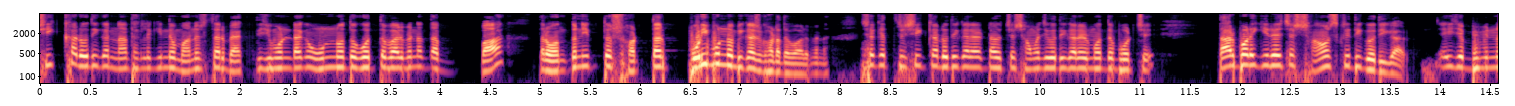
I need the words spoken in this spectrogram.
শিক্ষার অধিকার না থাকলে কিন্তু মানুষ তার ব্যক্তি জীবনটাকে উন্নত করতে পারবে না, তা বা তার অন্তর্নিহিত সত্তার পরিপূর্ণ বিকাশ ঘটাতে পারবে না। সেক্ষেত্রে শিক্ষার অধিকার একটা হচ্ছে সামাজিক অধিকারের মধ্যে পড়ছে। তারপরে কি রয়েছে? সাংস্কৃতিক অধিকার। এই যে বিভিন্ন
